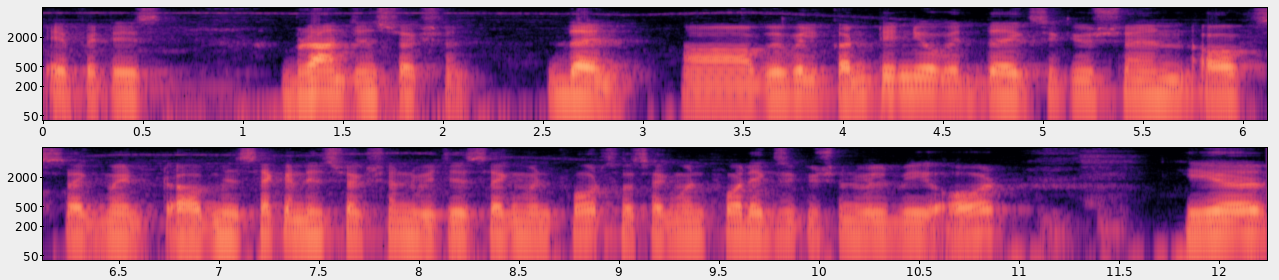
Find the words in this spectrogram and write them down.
if it is branch instruction then uh, we will continue with the execution of segment uh, means second instruction which is segment 4 so segment 4 execution will be or here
